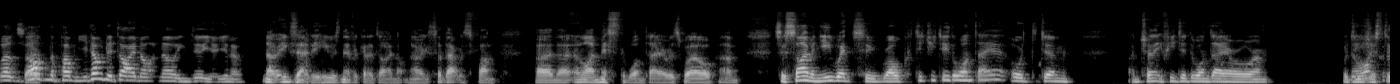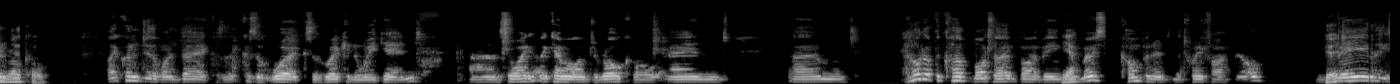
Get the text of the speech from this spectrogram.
well, so- pardon the pun, you don't want to die not knowing, do you? You know, No, exactly. He was never going to die not knowing. So that was fun. And, uh, and I missed the one dayer as well. Um, so Simon, you went to roll. Call. Did you do the one dayer, or did um? I'm trying to think if you did the one dayer or um, or did No, you just do roll call? I couldn't do the one day because because of work, because I was working the weekend. Um, so I, I came along to roll call and um, held up the club motto by being Yeah. the most competent in the 25 mil, Good. barely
